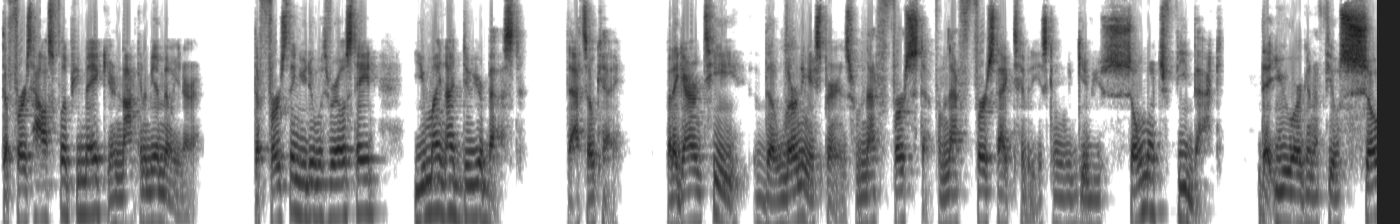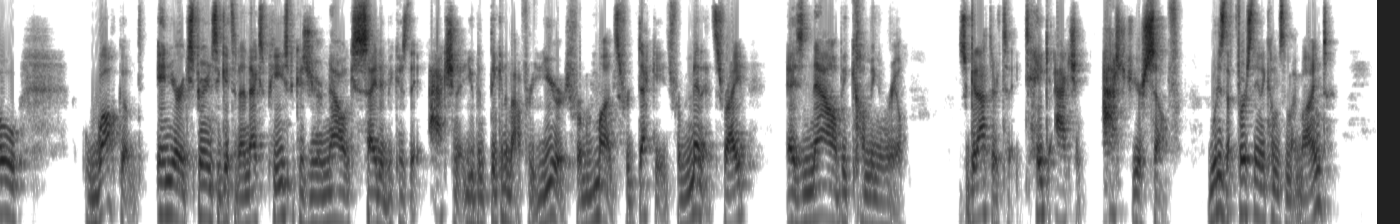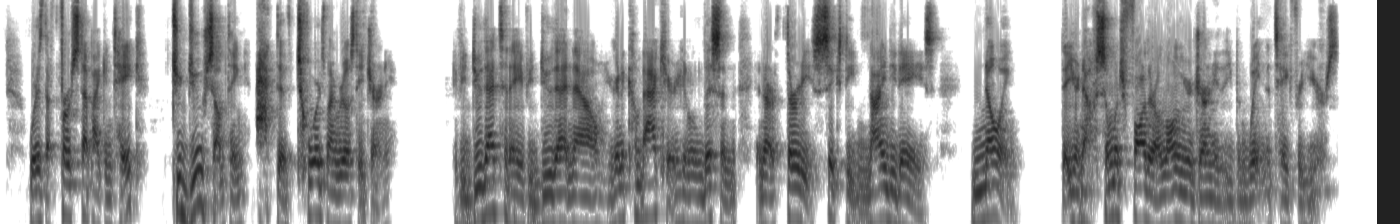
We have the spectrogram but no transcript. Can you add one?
The first house flip you make, you're not going to be a millionaire. The first thing you do with real estate, you might not do your best. That's okay. But I guarantee the learning experience from that first step, from that first activity is going to give you so much feedback that you are going to feel so welcomed in your experience to get to the next piece because you're now excited because the action that you've been thinking about for years, for months, for decades, for minutes, right, is now becoming real. So get out there today. Take action. Ask yourself, what is the first thing that comes to my mind? What is the first step I can take to do something active towards my real estate journey? If you do that today, if you do that now, you're going to come back here. You're going to listen in our 30, 60, 90 days, knowing that you're now so much farther along your journey that you've been waiting to take for years.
